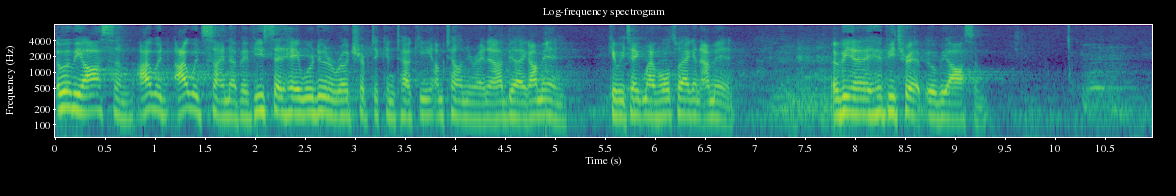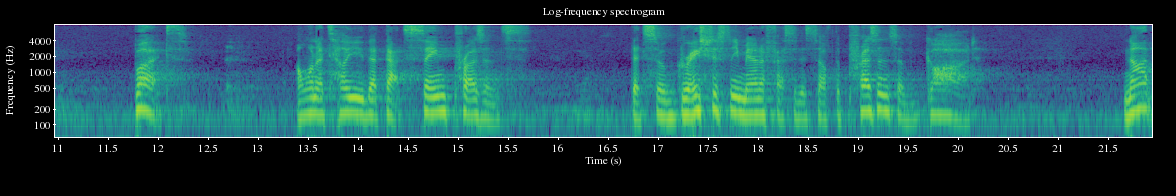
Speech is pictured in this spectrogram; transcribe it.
it would be awesome. I would, I would sign up. If you said, hey, we're doing a road trip to Kentucky, I'm telling you right now, I'd be like, I'm in. Can we take my Volkswagen? I'm in. It would be a hippie trip. It would be awesome. But I want to tell you that that same presence that so graciously manifested itself, the presence of God, not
